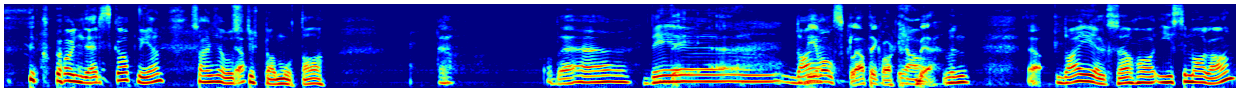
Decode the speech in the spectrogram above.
andre skapningen. Så han kommer og Ja. styrter mot deg. da. Og det, Det, da blir er- vanskelig etter hvert. Ja, men Ja. da gjelder det å ha is i magen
